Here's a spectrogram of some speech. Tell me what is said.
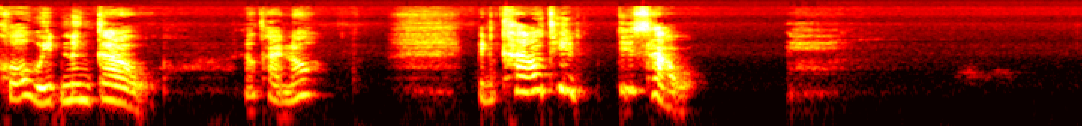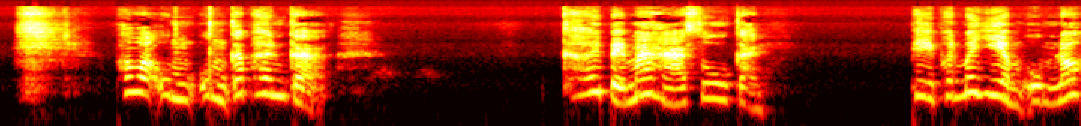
โควิดหนึ่งเก้าเนาะค่ะเนาะเป็นข่าวที่ที่เศร้าเพราะว่าอุ้มอุ้มกับเพิ่นกะเคยไปมาหาสู่กัน พี่เพิ่นมาเยี่ยมอุ้มเนาะ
